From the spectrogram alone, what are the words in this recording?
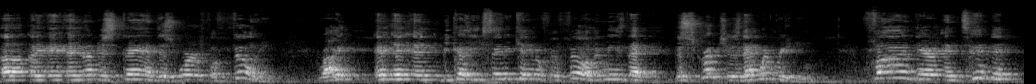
uh, and, and understand this word fulfilling? right? And, and, and, because he said he came to fulfill them, it means that the scriptures that we're reading find their intended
